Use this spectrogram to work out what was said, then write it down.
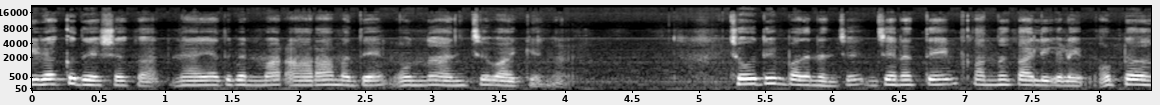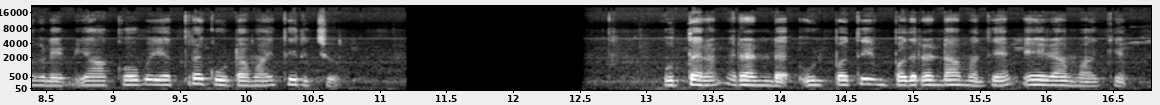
കിഴക്ക് ദേശക്കാർ ന്യായാധിപന്മാർ ആറാം അധ്യായം ഒന്ന് അഞ്ച് വാക്യങ്ങൾ. ചോദ്യം പതിനഞ്ച്. ജനത്തെയും കന്നുകാലികളെയും ഒട്ടകങ്ങളെയും യാക്കോബ് എത്ര കൂട്ടമായി തിരിച്ചു? ഉത്തരം രണ്ട്. ഉൽപ്പത്തി മുപ്പത്തിരണ്ടാം അധ്യായം ഏഴാം വാക്യം.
